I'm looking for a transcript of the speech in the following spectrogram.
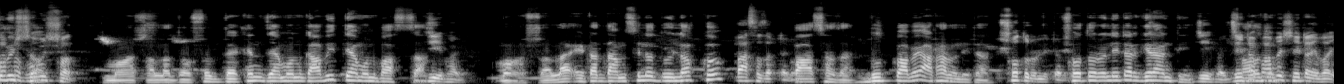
ভবিষ্যৎ। মাশাল্লাহ দর্শক দেখেন যেমন গাভী তেমন বাচ্চা। জি ভাই। এটার দাম ছিল দুই লক্ষ পাঁচ হাজার টাকা। পাঁচ হাজার। দুধ পাবে আঠারো লিটার। সতেরো লিটার। সতেরো লিটার গ্যারান্টি। জি ভাই যেটা পাবে সেটাই ভাই।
